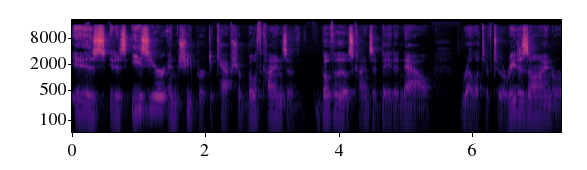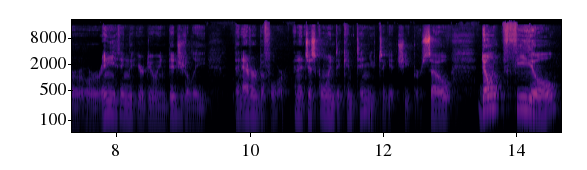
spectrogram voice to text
it is it is easier and cheaper to capture both kinds of both of those kinds of data now relative to a redesign or, or anything that you're doing digitally than ever before and it's just going to continue to get cheaper so don't feel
